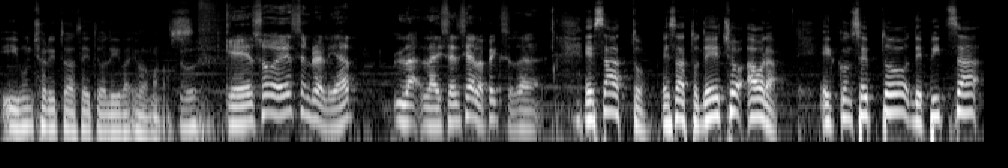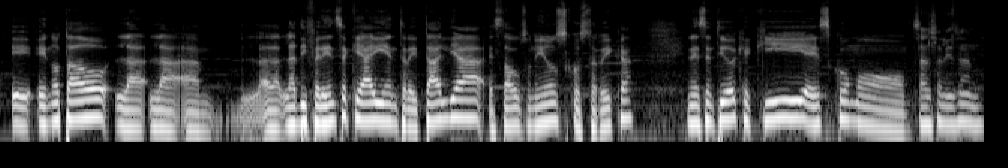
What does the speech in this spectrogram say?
y un chorrito de aceite de oliva y vámonos. que eso es en realidad la, la esencia de la pizza. O sea, Exacto, exacto. De hecho, ahora, el concepto de pizza, eh, he notado la, la- la diferencia que hay entre Italia, Estados Unidos, Costa Rica, en el sentido de que aquí es como... Salsa lisán.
